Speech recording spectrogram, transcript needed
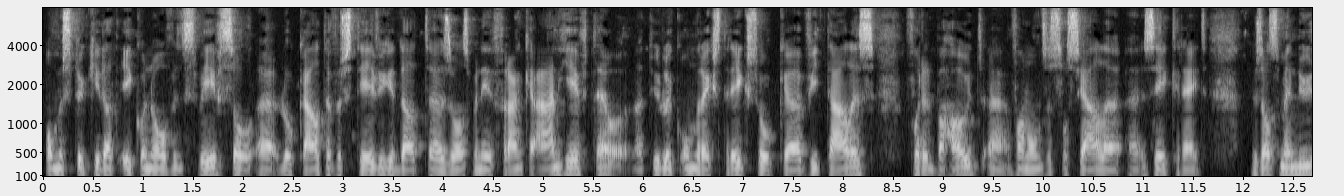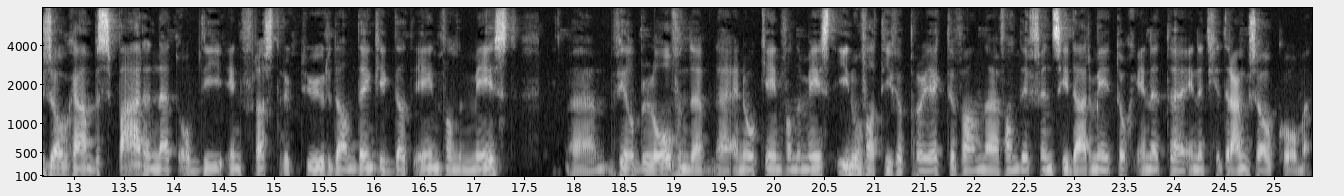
om een stukje dat economisch weefsel uh, lokaal te verstevigen, dat, uh, zoals meneer Franke aangeeft, hè, natuurlijk onrechtstreeks ook vitaal is voor het behoud van onze sociale zekerheid. Dus als men nu zou gaan besparen net op die infrastructuur, dan denk ik dat een van de meest um, veelbelovende uh, en ook een van de meest innovatieve projecten van, uh, van Defensie daarmee toch in het, uh, in het gedrang zou komen.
